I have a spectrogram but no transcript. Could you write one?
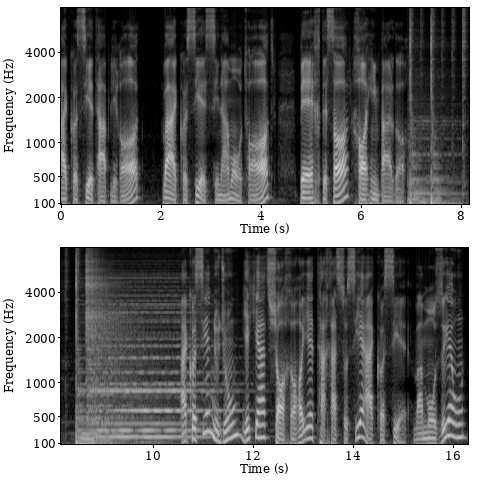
عکاسی تبلیغات و عکاسی سینما و تئاتر به اختصار خواهیم پرداخت. عکاسی نجوم یکی از شاخه های تخصصی عکاسیه و موضوع اون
